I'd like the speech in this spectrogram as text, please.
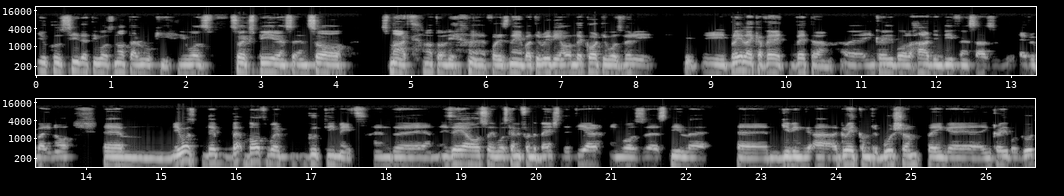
you could see that he was not a rookie. He was so experienced and so smart, not only for his name, but really on the court he was very. He played like a very veteran, uh, incredible, hard in defense, as everybody know. Um, he was they both were good teammates, and uh, Isaiah also was coming from the bench that year and was uh, still uh, um, giving a great contribution, playing uh, incredible good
